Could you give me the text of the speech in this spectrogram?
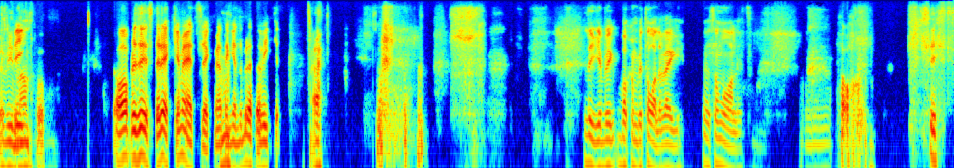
Det. Spik på. Ja, precis. Det räcker med ett streck, men jag Mm. tänker inte berätta vilket. Ligger be- bakom betalvägg. Det är som vanligt. Mm. Ja, precis.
